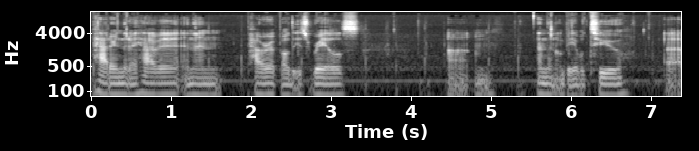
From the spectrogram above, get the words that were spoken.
pattern that I have it, and then power up all these rails, um, and then I'll be able to uh,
